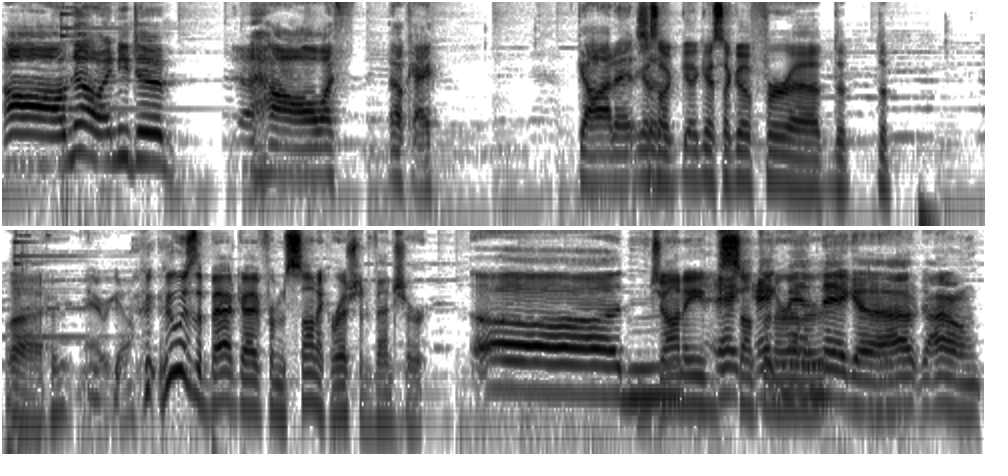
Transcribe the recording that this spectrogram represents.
Oh no, I need to. Oh, I. f- Okay. Got it. I guess So- I'll I guess I'll go for uh, the the. Uh, there we go. who- who was the bad guy from Sonic Rush Adventure? Uh, Johnny Egg- something or other. Nega. I, I don't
